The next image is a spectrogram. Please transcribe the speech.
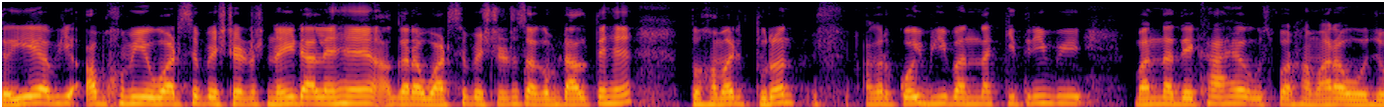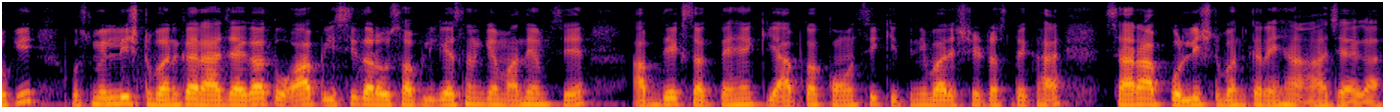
तो ये अभी अब हम ये व्हाट्सएप स्टेटस नहीं डाले हैं। अगर आप व्हाट्सएप स्टेटस अगर डालते हैं तो हमारी तुरंत अगर कोई भी बंदा, कितनी भी बंदा देखा है, उस पर हमारा वो जो कि उसमें लिस्ट बनकर आ जाएगा। तो आप इसी तरह उस एप्लीकेशन के माध्यम से आप देख सकते हैं कि आपका कौन सी कितनी बार स्टेटस देखा है, सारा आपको लिस्ट बनकर यहाँ आ जाएगा।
